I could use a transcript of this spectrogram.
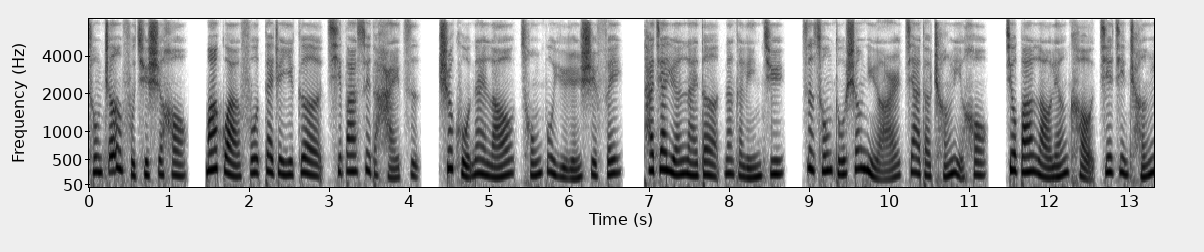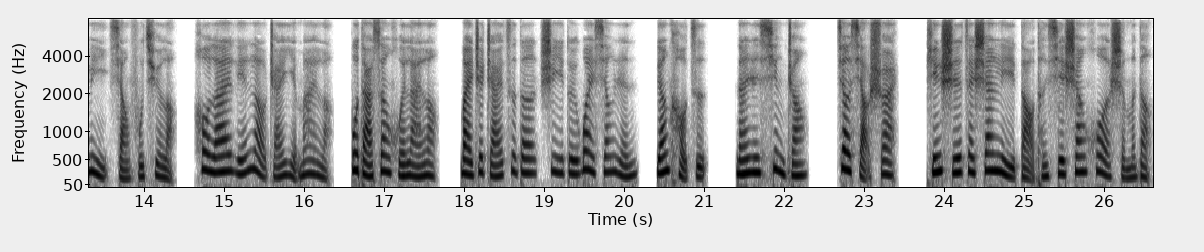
从丈夫去世后，马寡妇带着一个七八岁的孩子，吃苦耐劳，从不与人是非。她家原来的那个邻居，自从独生女儿嫁到城里后，就把老两口接进城里享福去了。后来连老宅也卖了，不打算回来了。买这宅子的是一对外乡人，两口子，男人姓张，叫小帅，平时在山里倒腾些山货什么的。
